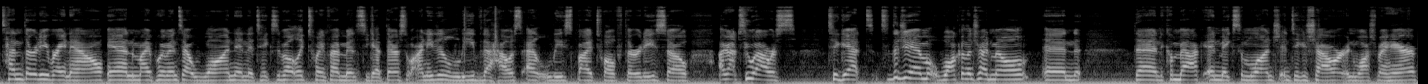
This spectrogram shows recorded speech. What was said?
10.30 right now and my appointment's at 1 and it takes about like 25 minutes to get there so I need to leave the house at least by 12.30 so I got two hours to get to the gym, walk on the treadmill, and then come back and make some lunch and take a shower and wash my hair.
